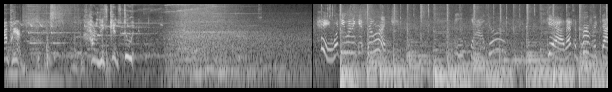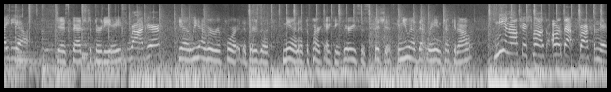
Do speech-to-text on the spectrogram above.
Get up here. How do these kids do it? Hey, what do you want to get for lunch? Dad, Yeah, that's a perfect idea. Dispatch to 38. Roger. Yeah, we have a report that there's a man at the park acting very suspicious. Can you head that way and check it out? Me and Officer Smalls aren't that far from there.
